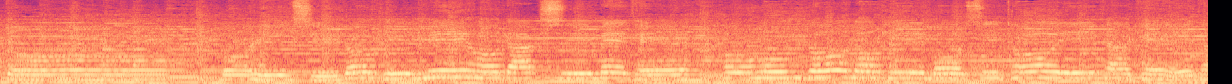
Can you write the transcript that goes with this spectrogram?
ともう一度君を抱きしめて本当の気持ち問いかけた。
